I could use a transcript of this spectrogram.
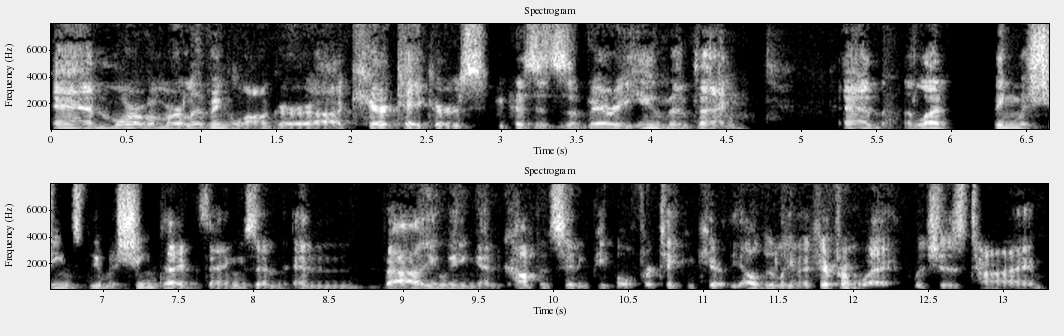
and more of them are living longer uh, caretakers because it's a very human thing and letting machines do machine type things and and valuing and compensating people for taking care of the elderly in a different way which is time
